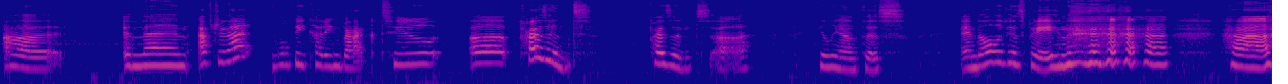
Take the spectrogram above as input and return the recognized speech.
Uh, and then after that, we'll be cutting back to uh, present, present uh, Helianthus and all of his pain. uh,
